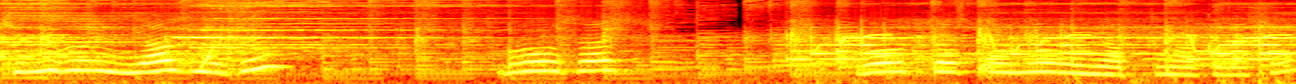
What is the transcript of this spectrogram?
ikinci bölüm yazmadım. Brawl Stars Brawl Stars oynuyorum yaptım arkadaşlar.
